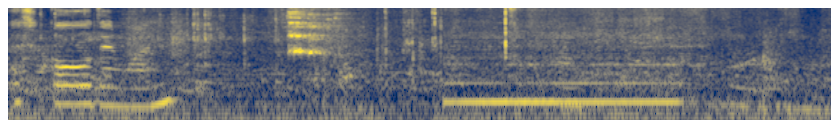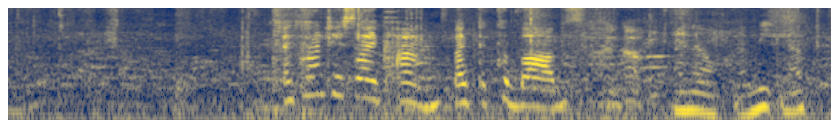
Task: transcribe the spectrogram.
this golden one. Mm. It kind of tastes like um like the kebabs. I know. I know. I'm eating up.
